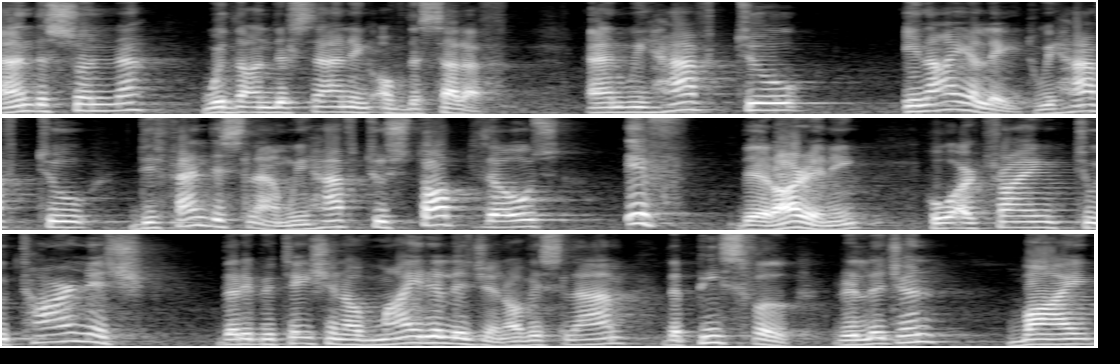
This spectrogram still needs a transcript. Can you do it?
and the Sunnah with the understanding of the Salaf. And we have to annihilate, we have to defend Islam, we have to stop those, if there are any, who are trying to tarnish the reputation of my religion, of Islam, the peaceful religion, by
